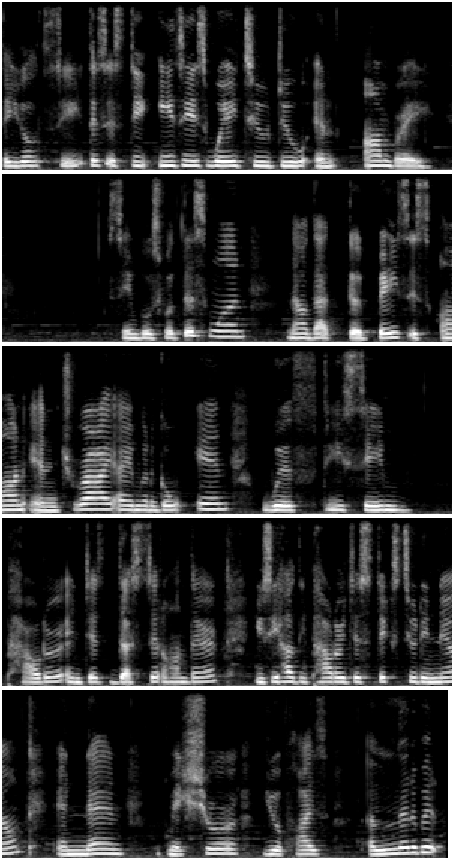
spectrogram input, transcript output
There you go, see, this is the easiest way to do an ombre Same goes for this one. Now that the base is on and dry, I am to go in with the same powder and just dust it on there. You see how the powder just sticks to the nail and then make sure you apply a little bit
